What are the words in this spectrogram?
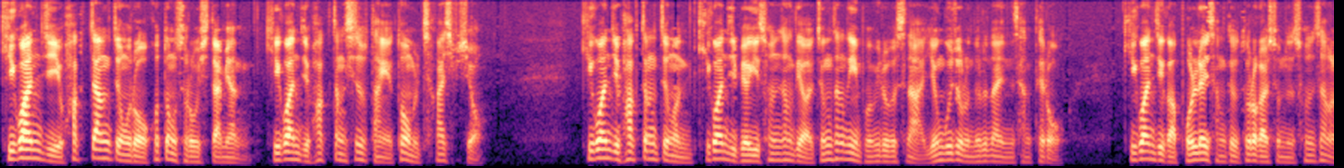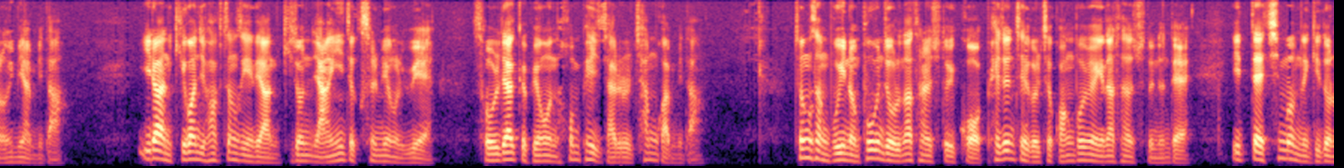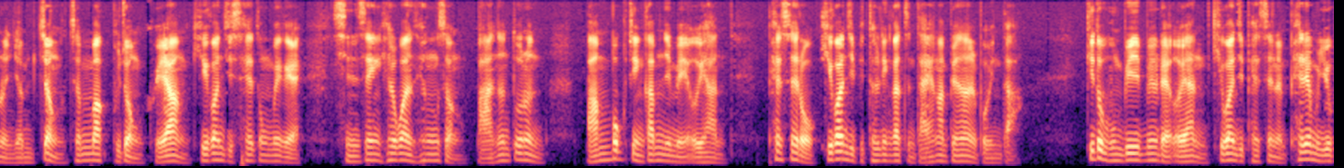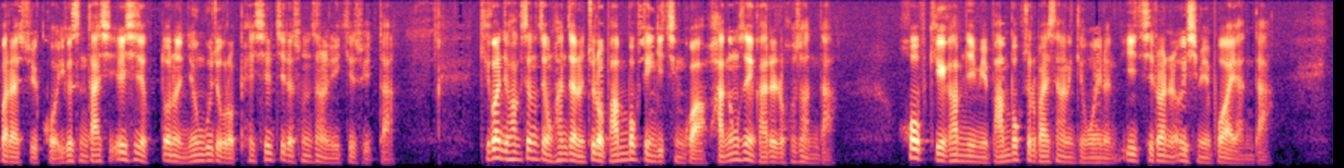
기관지 확장증으로 고통스러우시다면 기관지 확장 시소탕에 도움을 청하십시오. 기관지 확장증은 기관지 벽이 손상되어 정상적인 범위를 벗어나 영구적으로 늘어나 있는 상태로 기관지가 본래의 상태로 돌아갈 수 없는 손상을 의미합니다. 이러한 기관지 확장증에 대한 기존 양의적 설명을 위해 서울대학교 병원 홈페이지 자료를 참고합니다. 정상 부위는 부분적으로 나타날 수도 있고 폐 전체에 걸쳐 광범위하게 나타날 수도 있는데 이때 침 없는 기도는 염증, 점막 부종, 궤양, 기관지 세동맥의 신생 혈관 형성, 반응 또는 반복적인 감염에 의한 폐쇄로 기관지 비틀림 같은 다양한 변화를 보인다. 기도 분비물에 의한 기관지 폐쇄는 폐렴을 유발할 수 있고 이것은 다시 일시적 또는 영구적으로 폐 실질의 손상을 일으킬 수 있다. 기관지 확장증 환자는 주로 반복적인 기침과 화농성의 가래를 호소한다. 호흡기계 감염이 반복적으로 발생하는 경우에는 이 질환을 의심해 보아야 한다.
